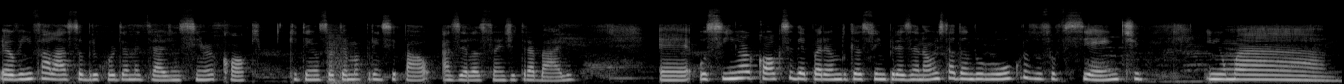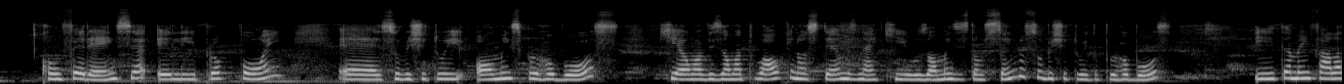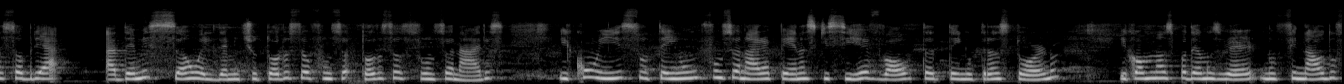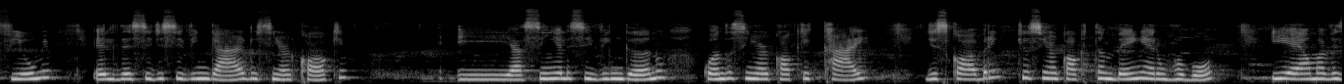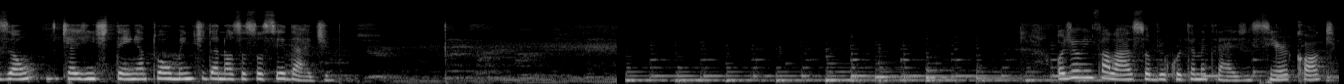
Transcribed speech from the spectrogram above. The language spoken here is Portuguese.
Eu vim falar sobre o curta-metragem Sr. Koch, que tem o seu tema principal as relações de trabalho. É, o Sr. Koch se deparando que a sua empresa não está dando lucros o suficiente em uma conferência, ele propõe é, substituir homens por robôs, que é uma visão atual que nós temos, né, que os homens estão sendo substituídos por robôs, e também fala sobre a a demissão, ele demitiu todo seu todos os seus funcionários e com isso tem um funcionário apenas que se revolta, tem o transtorno e como nós podemos ver no final do filme, ele decide se vingar do Sr. Koch e assim ele se vingando quando o Sr. Koch cai, descobrem que o Sr. Koch também era um robô e é uma visão que a gente tem atualmente da nossa sociedade. Hoje eu vim falar sobre o curta-metragem Sr. Koch,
